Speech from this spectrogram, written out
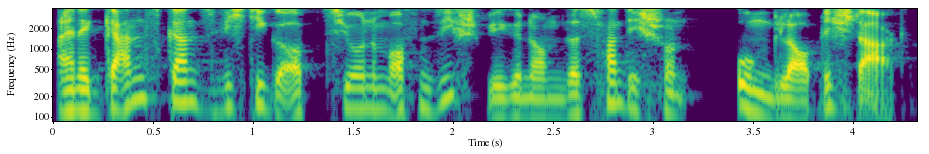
eine ganz, ganz wichtige Option im Offensivspiel genommen. Das fand ich schon unglaublich stark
